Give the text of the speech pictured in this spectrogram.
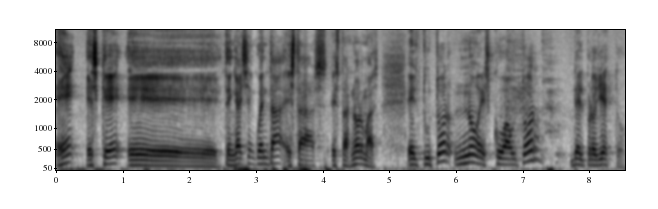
eh, es que eh, tengáis en cuenta estas, estas normas. El tutor no es coautor del proyecto.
